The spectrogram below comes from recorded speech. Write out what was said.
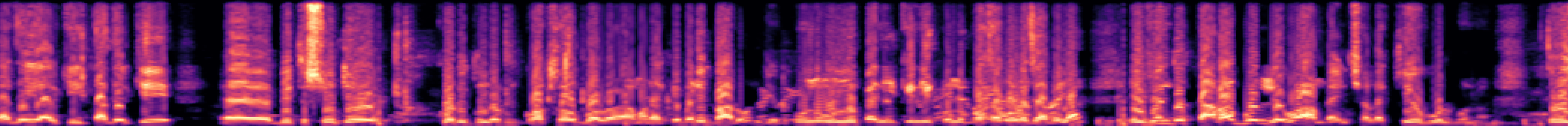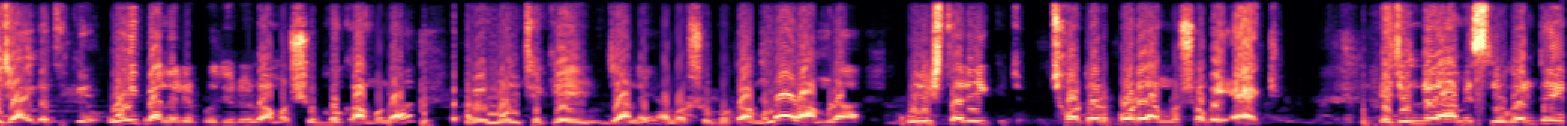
কাজেই আর কি তাদেরকে বিতশ্রুত করে কোন রকম কথাও বলা আমার একেবারে বারণ যে কোনো অন্য প্যানেলকে নিয়ে কোনো কথা বলা যাবে না। ইভেন তো তারা বললেও আমরা ইনশাল্লাহ কেউ বলব না। তো ওই জায়গা থেকে ওই প্যানেলের প্রতি রইল আমার শুভ কামনা আমি মন থেকেই জানি আমার শুভ কামনা আর আমরা উনিশ তারিখ ছটার পরে আমরা সবাই এক। এই জন্য আমি স্লোগানটাই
